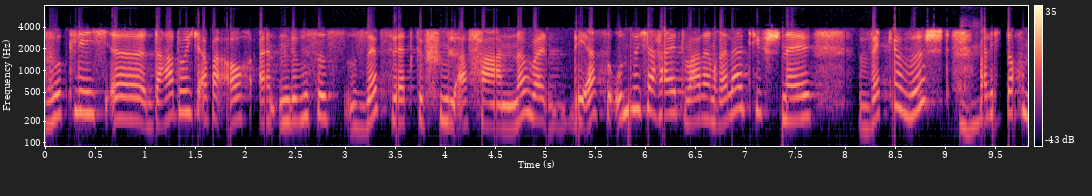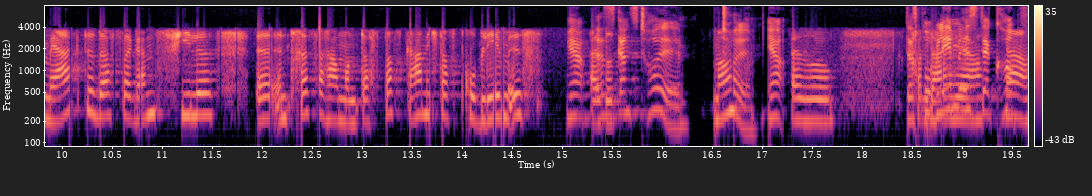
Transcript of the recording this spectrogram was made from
wirklich äh, dadurch aber auch ein, ein, gewisses Selbstwertgefühl erfahren, ne? weil die erste Unsicherheit war dann relativ schnell weggewischt, mhm. weil ich doch merkte, dass da ganz viele äh, Interesse haben und dass das gar nicht das Problem ist. Ja, also, das ist ganz toll. Ne? Toll, ja. Also das Problem daher, ist der Kopf ja.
